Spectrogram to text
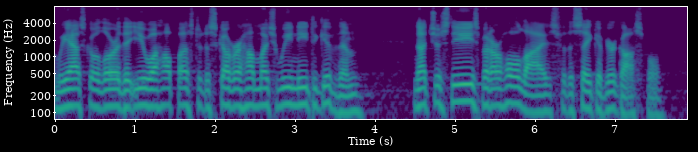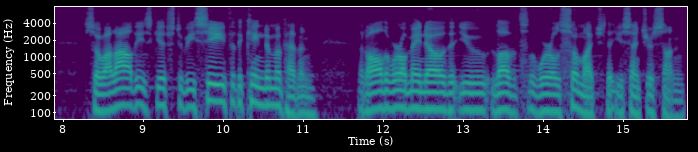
And we ask, O oh Lord, that you will help us to discover how much we need to give them, not just these, but our whole lives for the sake of your gospel. So allow these gifts to be seed for the kingdom of heaven, that all the world may know that you loved the world so much that you sent your Son.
